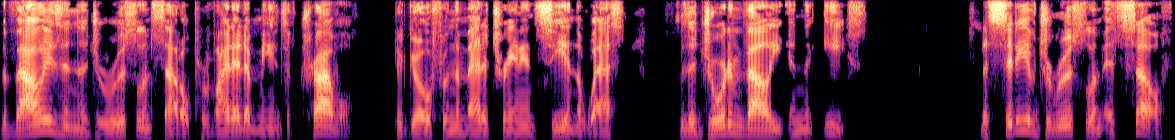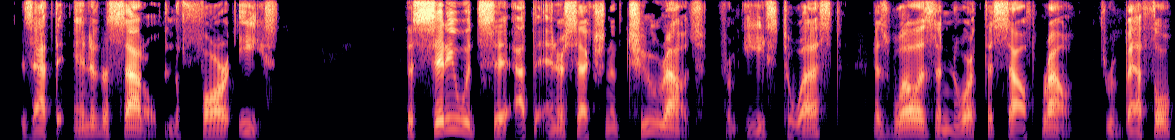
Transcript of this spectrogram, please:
The valleys in the Jerusalem Saddle provided a means of travel to go from the Mediterranean Sea in the west to the Jordan Valley in the east. The city of Jerusalem itself is at the end of the saddle in the far east. The city would sit at the intersection of two routes from east to west, as well as the north to south route through Bethel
